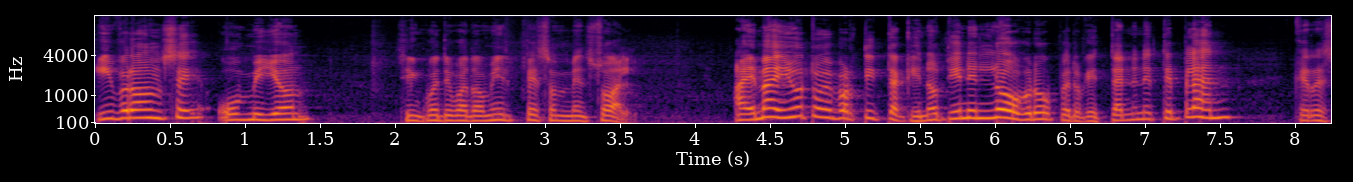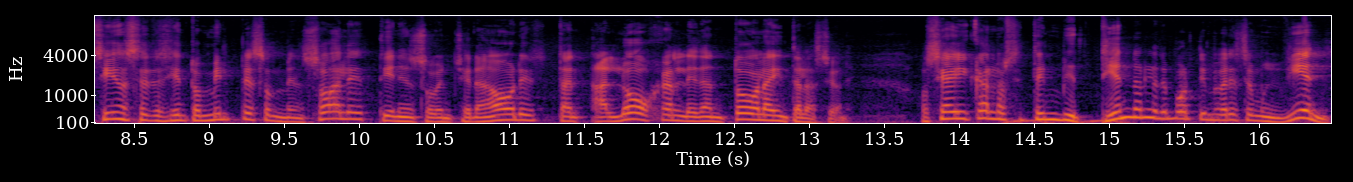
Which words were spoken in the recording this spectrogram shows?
Y bronce, 1.054.000 pesos mensual. Además hay otros deportistas que no tienen logro, pero que están en este plan, que reciben 700 mil pesos mensuales, tienen subvencionadores, están, alojan, le dan todas las instalaciones. O sea, ahí Carlos se está invirtiendo en el deporte y me parece muy bien.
